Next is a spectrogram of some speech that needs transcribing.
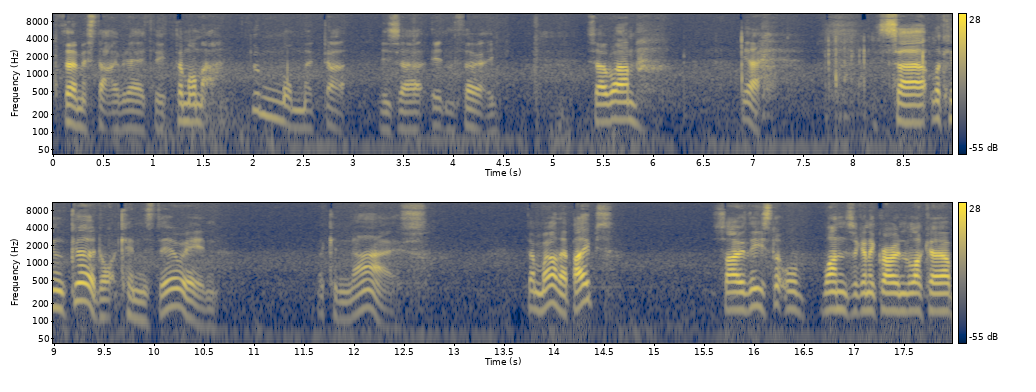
the thermostat over there, the thermometer, thermometer is uh, hitting 30. So, um, yeah, it's uh, looking good what Kim's doing. Looking nice. Done well there, babes. So these little ones are going to grow in like a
